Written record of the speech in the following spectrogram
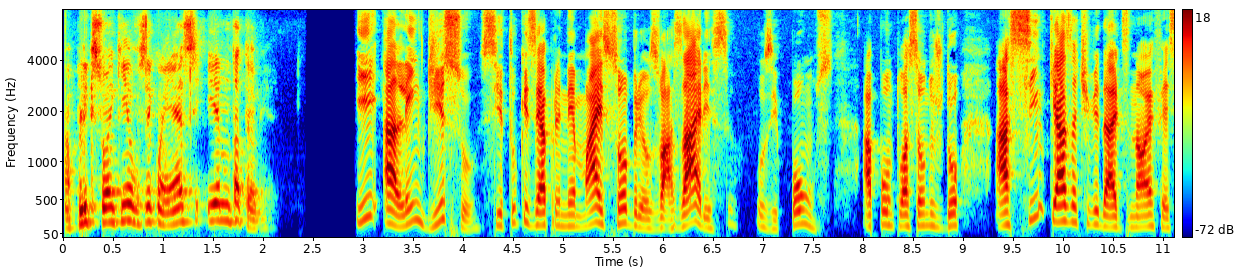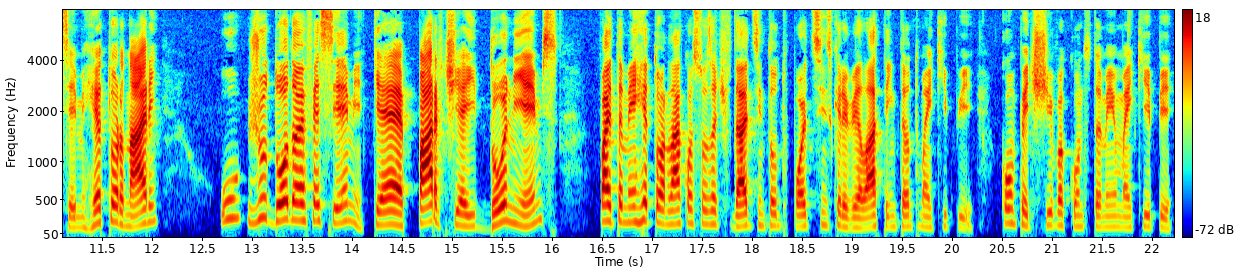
aplique só em quem você conhece e no tatame. E além disso, se tu quiser aprender mais sobre os vazares, os ipons, a pontuação do judô, assim que as atividades na UFSM retornarem, o judô da UFSM, que é parte aí do NIEMS, vai também retornar com as suas atividades, então tu pode se inscrever lá, tem tanto uma equipe competitiva quanto também uma equipe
